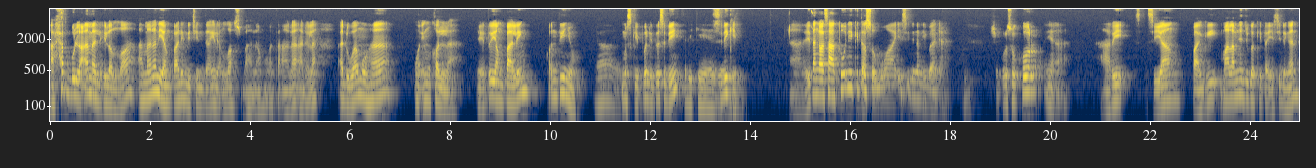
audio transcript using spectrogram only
ahabbul amal ilallah, amalan yang paling dicintai oleh Allah Subhanahu wa taala adalah adwamuha wa in qalla, yaitu yang paling continue Ya, meskipun itu sedih sedikit. sedikit. Nah, dari tanggal 1 ini kita semua isi dengan ibadah. Syukur-syukur ya hari siang, pagi, malamnya juga kita isi dengan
